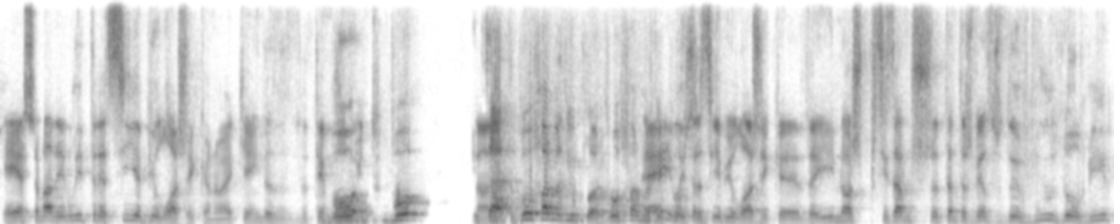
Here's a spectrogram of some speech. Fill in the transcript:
É a chamada iliteracia biológica, não é? Que ainda tempo boa, muito... Boa, é? exato, boa forma de o pôr, boa forma é, de o pôr. É, iliteracia biológica. Daí nós precisarmos tantas vezes de vos ouvir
